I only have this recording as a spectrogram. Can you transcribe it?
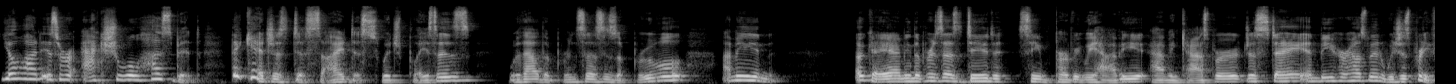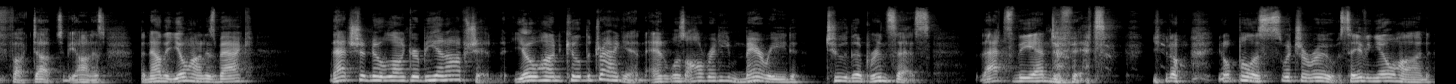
Johann is her actual husband. They can't just decide to switch places without the princess's approval? I mean, okay, I mean, the princess did seem perfectly happy having Caspar just stay and be her husband, which is pretty fucked up, to be honest. But now that Johann is back, that should no longer be an option. Johann killed the dragon and was already married to the princess. That's the end of it. You don't you don't pull a switcheroo. Saving Johann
